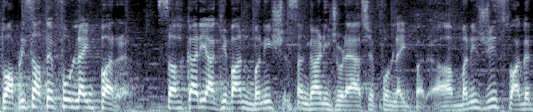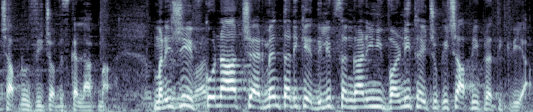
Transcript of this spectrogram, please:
તો આપણી સાથે ફોન લાઈન પર સહકારી આગેવાન મનીષ સંઘાણી જોડાયા છે ફોન લાઈન પર. મનીષજી, સ્વાગત છે આપનું ઝી ચોવીસ કલાકમાં. મનીષજી, ઇફકોના ચેરમેન તરીકે દિલીપ સંઘાણીની વરણી થઈ ચૂકી છે આપની પ્રતિક્રિયા.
